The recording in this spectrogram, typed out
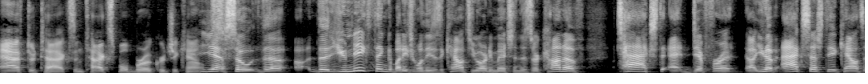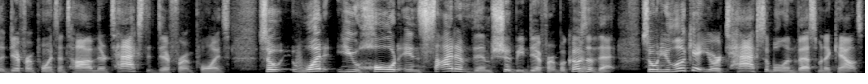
after tax and taxable brokerage accounts? Yeah. So the uh, the unique thing about each one of these accounts, you already mentioned, is they're kind of taxed at different. Uh, you have access to the accounts at different points in time. They're taxed at different points. So what you hold inside of them should be different because of that. So when you look at your taxable investment accounts,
